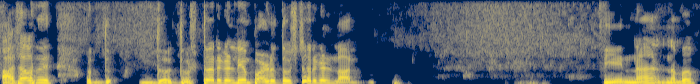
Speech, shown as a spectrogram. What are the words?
அதாவது து- துஷ்டர்களையும் பழு துஷ்டர்கள் நான். ஏன்னா நம்ம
